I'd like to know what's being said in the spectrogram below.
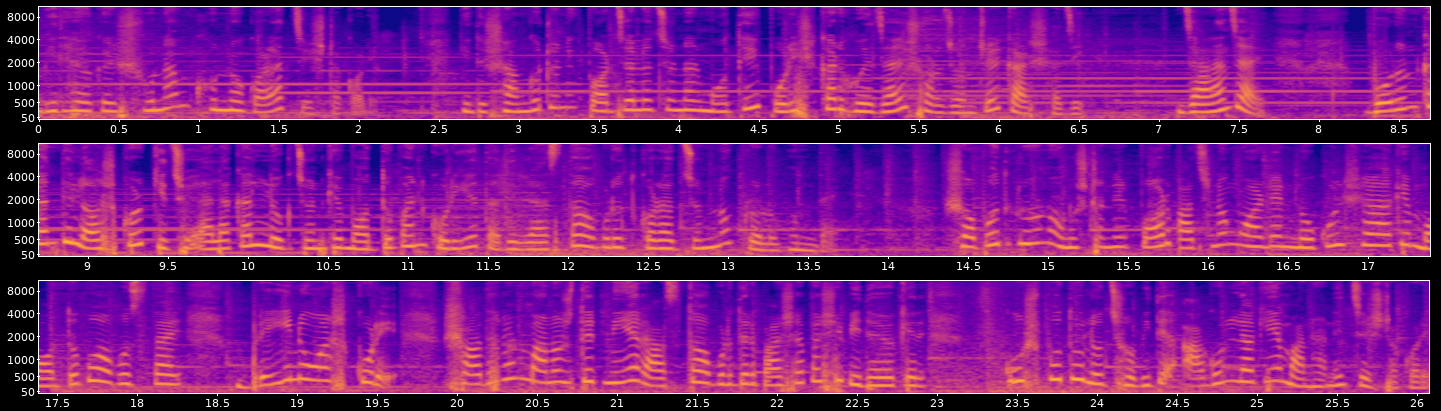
বিধায়কের সুনাম ক্ষুণ্ণ করার চেষ্টা করে। কিন্তু সাংগঠনিক পর্যালোচনার মধ্যেই পরিষ্কার হয়ে যায় ষড়যন্ত্রের কারসাজি। জানা যায়, বরুণকান্তি লস্কর কিছু এলাকার লোকজনকে মদ্যপান করিয়ে তাদের রাস্তা অবরোধ করার জন্য প্রলোভন দেয়। শপথ গ্রহণ অনুষ্ঠানের পর পাঁচ নং ওয়ার্ডের নকুল সাহাকে মদ্যপ অবস্থায় ব্রেইন ওয়াশ করে সাধারণ মানুষদের নিয়ে রাস্তা অবরোধের পাশাপাশি বিধায়কের কুশপুতুল ও ছবিতে আগুন লাগিয়ে মানহানির চেষ্টা করে।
